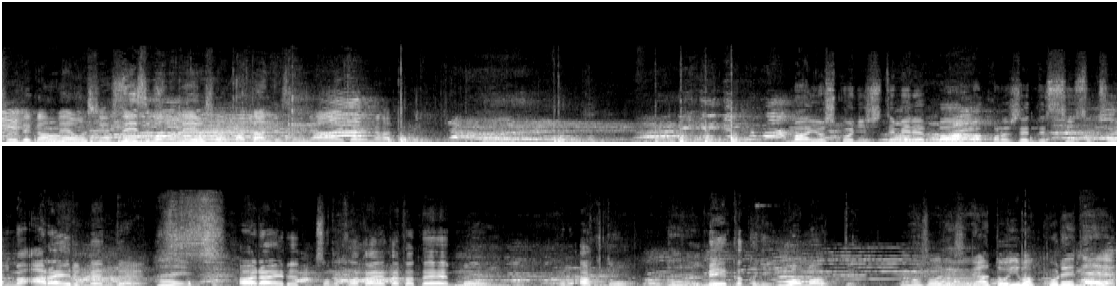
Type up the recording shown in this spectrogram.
それで顔面押しですね、いつものね、よしこのパターンですよね、ああ、いかれなかった。まあよしこにしてみれば、まあ、この時点で推測するに、まあ、あらゆる面ではい、あらゆるその戦い方でもうこのアクトを明確に上回ってもうそうですね、あと今、これで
